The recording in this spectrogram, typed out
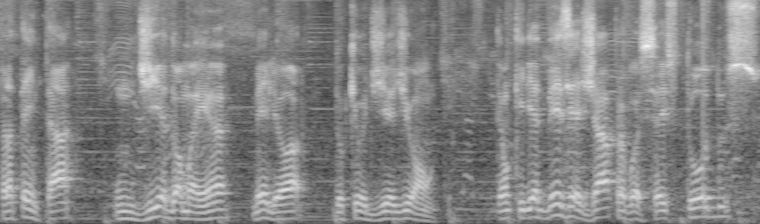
para tentar um dia do amanhã melhor do que o dia de ontem. Então queria desejar para vocês todos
